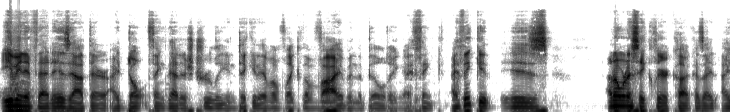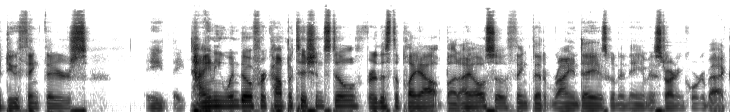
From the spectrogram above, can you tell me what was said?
even if that is out there, I don't think that is truly indicative of like the vibe in the building. I think I think it is. I don't want to say clear cut because I, I do think there's a, a tiny window for competition still for this to play out. But I also think that Ryan Day is going to name his starting quarterback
